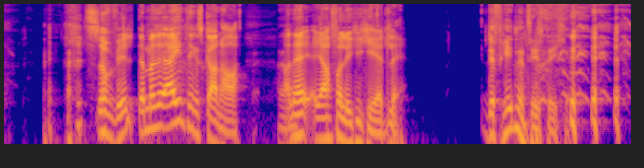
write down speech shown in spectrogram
Så vilt. Men én ting skal han ha. Han er iallfall ikke kjedelig. Definitivt ikke.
